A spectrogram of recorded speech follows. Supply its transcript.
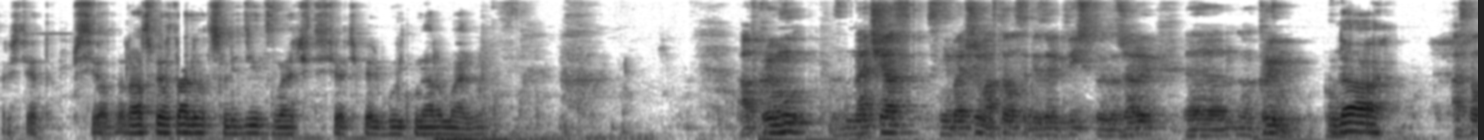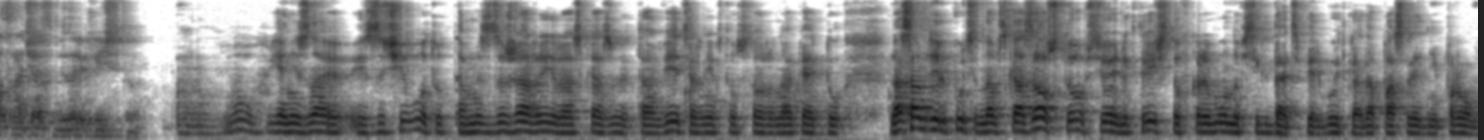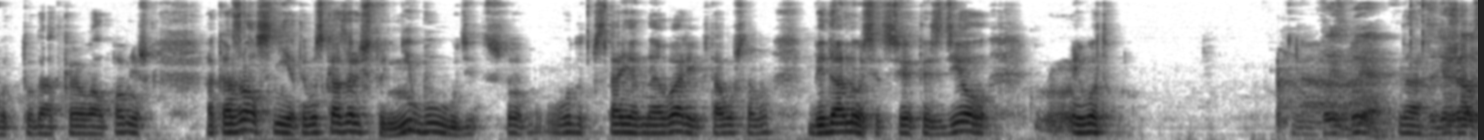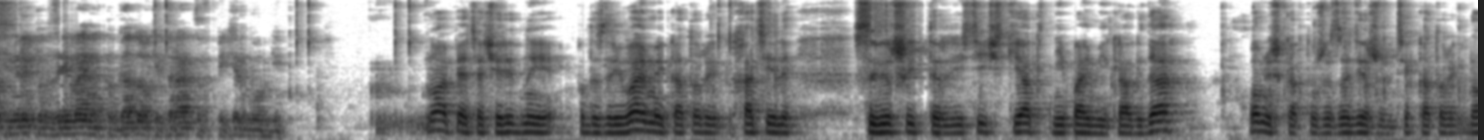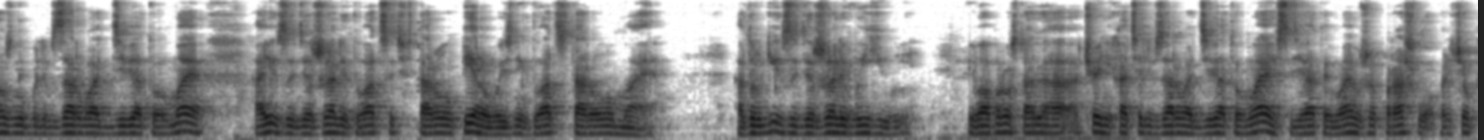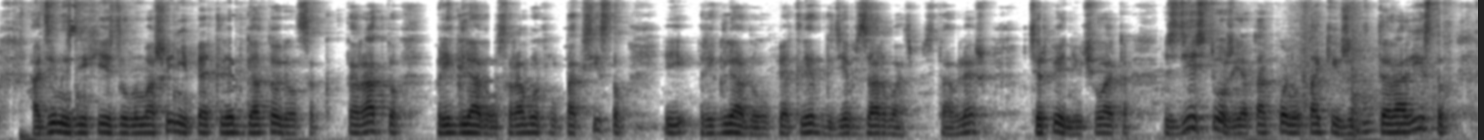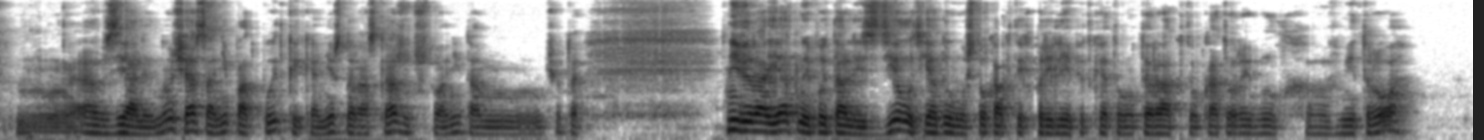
То есть это все. Раз вертолет следит, значит все теперь будет нормально. А в Крыму на час с небольшим остался без электричества из-за жары э, Крым. Да. Остался на час без электричества. Ну, я не знаю из-за чего. Тут там из-за жары рассказывают, там ветер не в ту сторону опять дул. На самом деле Путин нам сказал, что все электричество в Крыму навсегда теперь будет, когда последний провод туда открывал, помнишь? Оказалось, нет. И мы сказали, что не будет, что будут постоянные аварии, потому что ну, бедоносец все это сделал. И вот... ФСБ да. задержала семерых подозреваемых в подготовке терактов в Петербурге. Ну, опять очередные подозреваемые, которые хотели совершить террористический акт, не пойми когда. Помнишь, как-то уже задерживали тех, которые должны были взорвать 9 мая а их задержали 22, первого из них 22 мая. а других задержали в июне. И вопрос тогда, что они хотели взорвать 9 мая, если 9 мая уже прошло. Причем один из них ездил на машине, 5 лет готовился к теракту, приглядывался, работал таксистом и приглядывал 5 лет, где взорвать. Представляешь? Терпение у человека. Здесь тоже, я так понял, таких же террористов взяли. Но сейчас они под пыткой, конечно, расскажут, что они там что-то невероятные пытались сделать. Я думаю, что как-то их прилепят к этому теракту, который был э, в метро.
